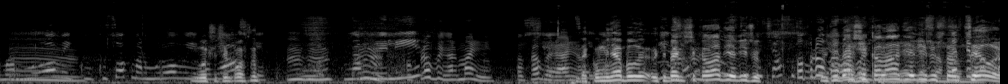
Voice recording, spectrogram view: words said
мармуровий ку- кусок мармурової Лучше, чим говяжки Угу. на грилі. Попробуй нормальний. Попробуй Ще. реально. Так у меня был, у тебя же шоколад, я вижу. У Попробуй. тебя Попробуй. шоколад, я вижу, что Та ти целый.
